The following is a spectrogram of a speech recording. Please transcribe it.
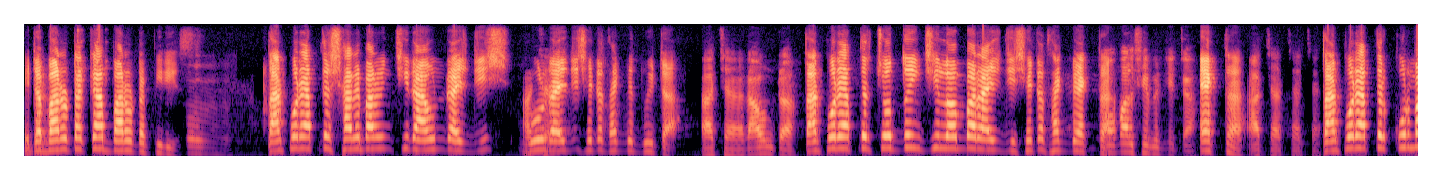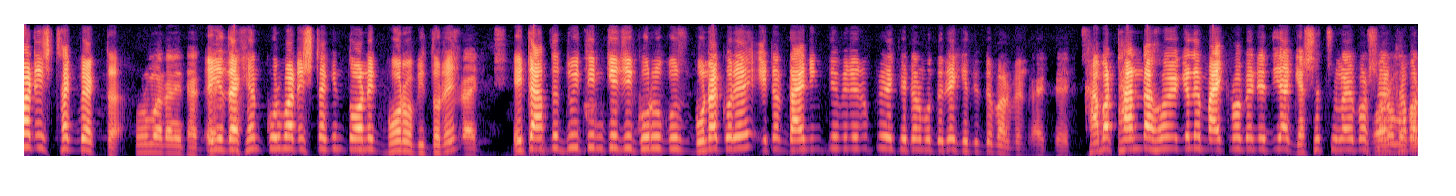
এটা বারোটা কাপ বারোটা পিরিস হুম, হুম। তারপরে আপনার সাড়ে বারো ইঞ্চি রাউন্ড রাইস ডিশ গোল। রাইস ডিশ এটা থাকবে দুইটা। আচ্ছা রাউন্ডটা তারপরে আপনার চোদ্দ ইঞ্চি লম্বা রাইস ডিশ এটা থাকবে একটা। ওভাল শেপের যেটা। একটা। আচ্ছা আচ্ছা আচ্ছা। তারপরে আপনার কোরমা ডিশ থাকবে একটা। কুরমাদানি থাকবে এই যে দেখেন কুরমা ডিশটা কিন্তু অনেক বড় ভিতরে। এটা আপনি দুই তিন কেজি গরু গোস বোনা করে এটা ডাইনিং টেবিলের উপরে রেখে এটার মধ্যে রেখে দিতে পারবেন। রাইট রাইট খাবার ঠান্ডা হয়ে গেলে মাইক্রোওভেনে দিয়া গ্যাসের চুলায় বসায় খাবার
